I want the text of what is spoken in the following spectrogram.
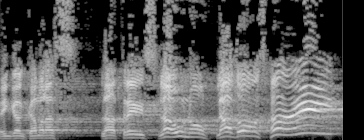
Vengan cámaras, la 3, la 1, la 2, ¡ahí!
